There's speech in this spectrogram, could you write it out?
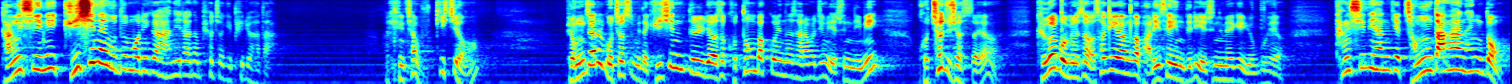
당신이 귀신의 우두머리가 아니라는 표적이 필요하다. 참 웃기죠. 병자를 고쳤습니다. 귀신 들려서 고통받고 있는 사람을 지금 예수님이 고쳐주셨어요. 그걸 보면서 서기관과 바리새인들이 예수님에게 요구해요. 당신이 한 게 정당한 행동,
